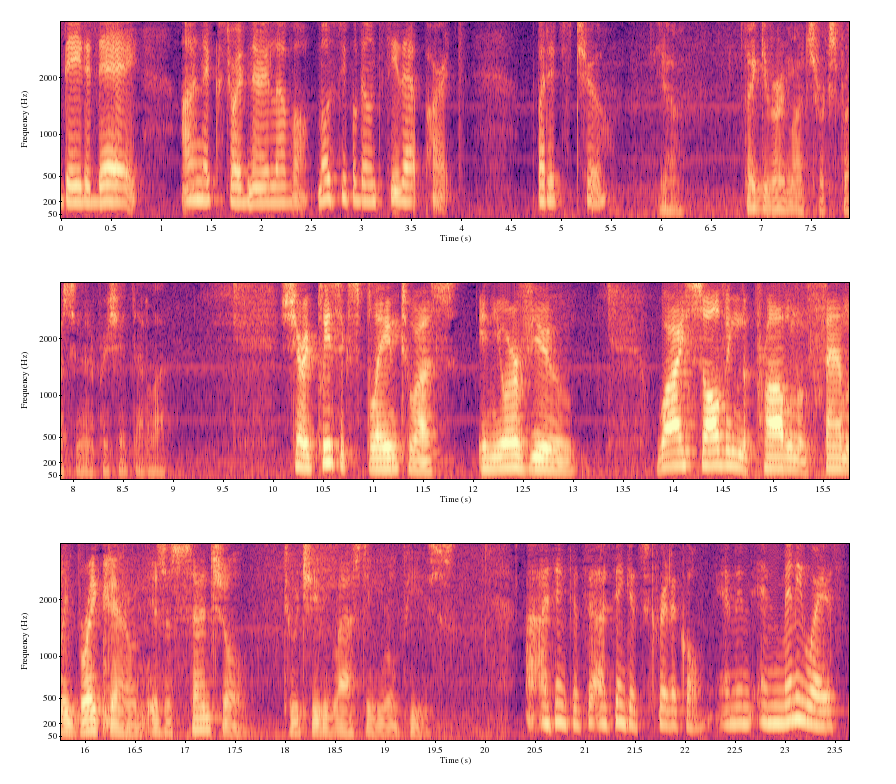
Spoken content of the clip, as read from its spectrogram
day to day on an extraordinary level. Most people don't see that part, but it's true. Yeah. Thank you very much for expressing that. I appreciate that a lot. Sheri, please explain to us, in your view, why solving the problem of family breakdown is essential to achieving lasting world peace. I I think that's I think it's critical, and in, in many ways,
